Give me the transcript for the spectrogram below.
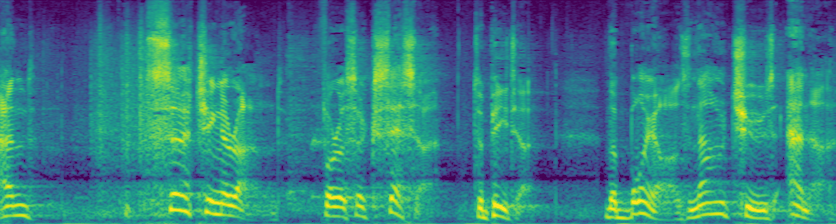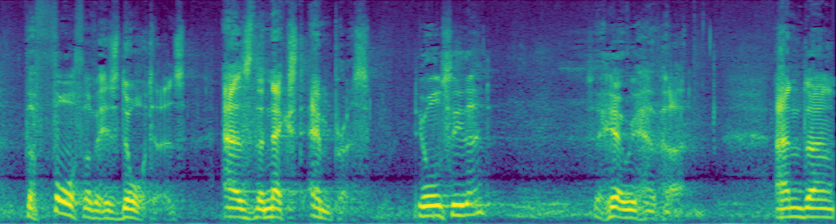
and searching around for a successor to Peter, the boyars now choose Anna, the fourth of his daughters, as the next empress. Do you all see that? So here we have her. And uh,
